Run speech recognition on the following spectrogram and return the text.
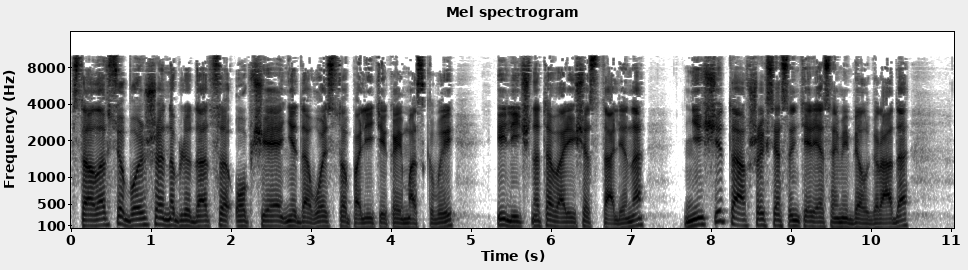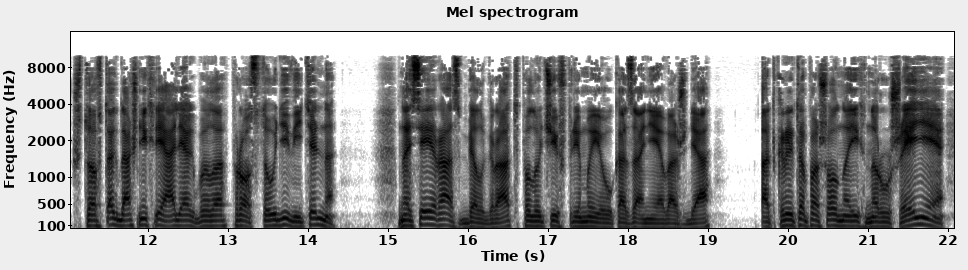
стало все больше наблюдаться общее недовольство политикой Москвы и лично товарища Сталина, не считавшихся с интересами Белграда, что в тогдашних реалиях было просто удивительно. На сей раз Белград, получив прямые указания вождя, открыто пошел на их нарушение –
